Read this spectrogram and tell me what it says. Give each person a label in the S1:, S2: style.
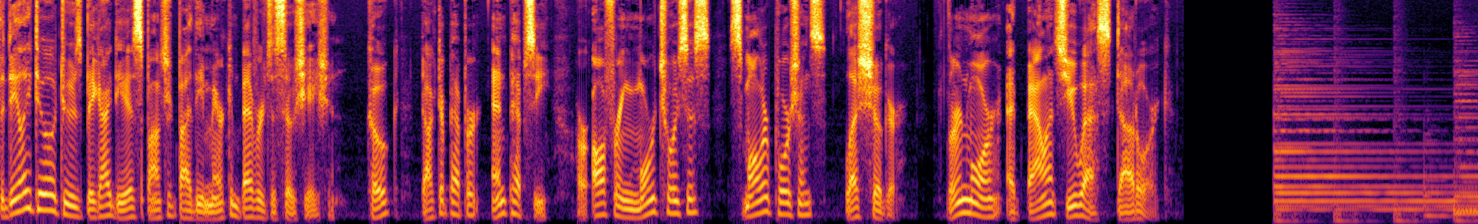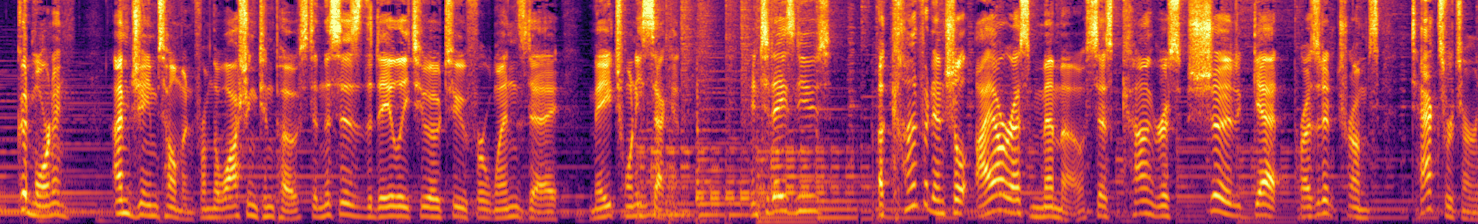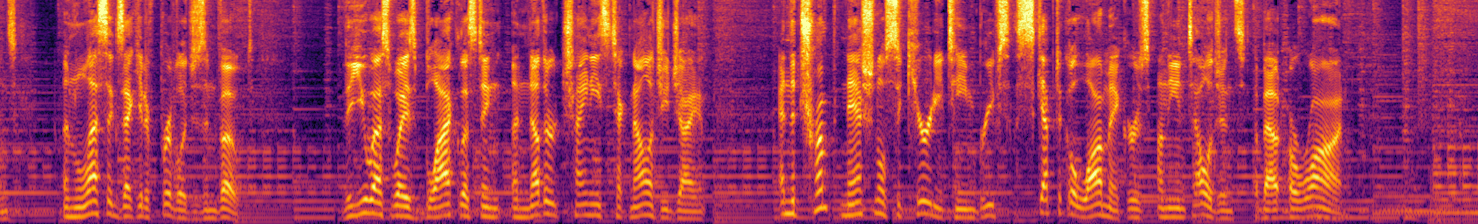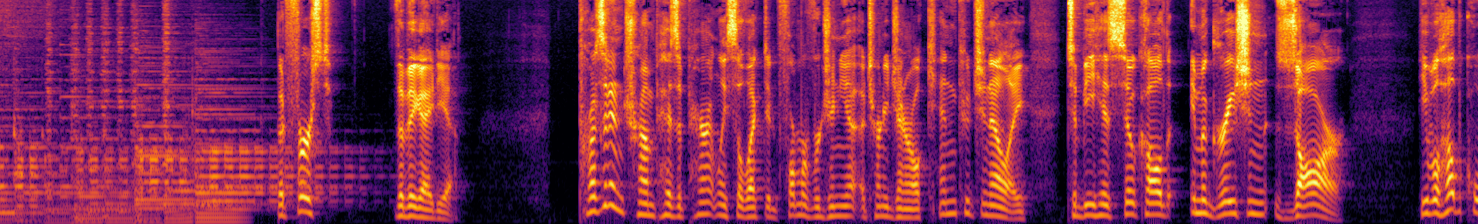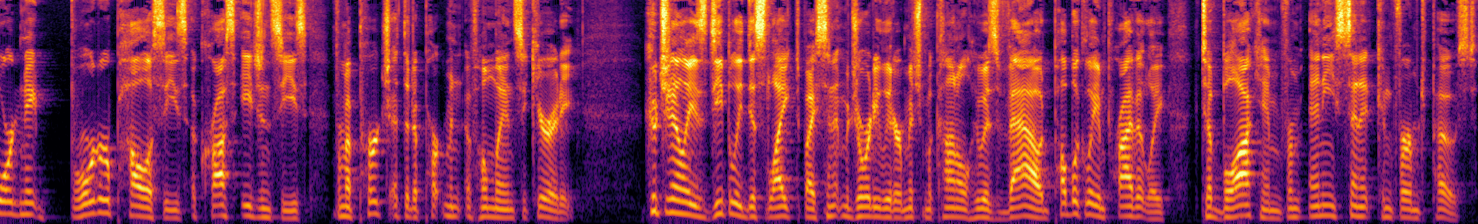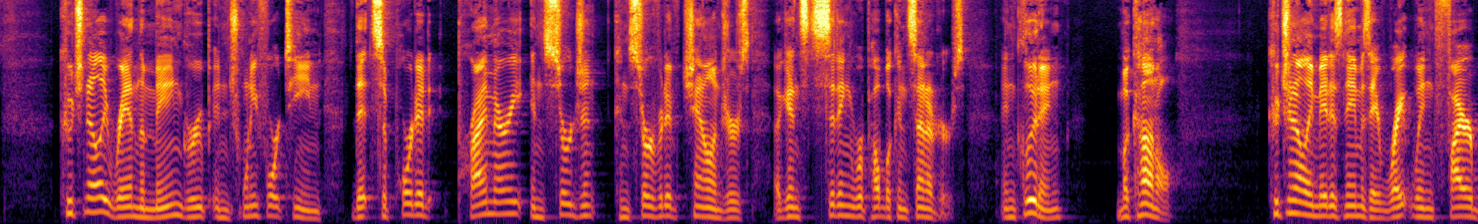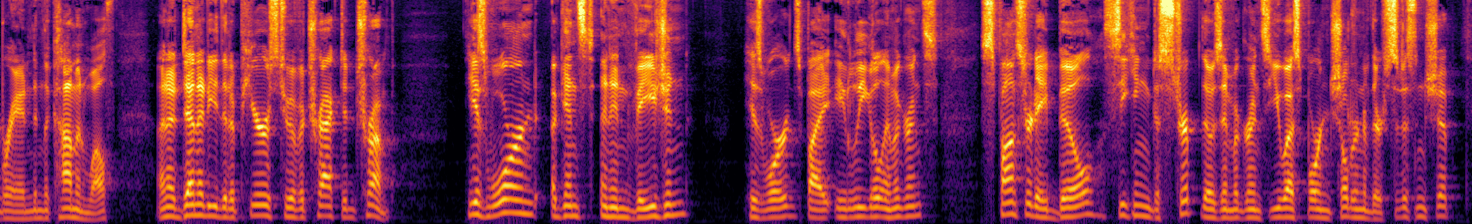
S1: The Daily 202's Big Idea is sponsored by the American Beverage Association. Coke, Dr. Pepper, and Pepsi are offering more choices, smaller portions, less sugar. Learn more at balanceus.org.
S2: Good morning. I'm James Hohmann from the Washington Post, and this is the Daily 202 for Wednesday, May 22nd. In today's news, a confidential IRS memo says Congress should get President Trump's tax returns unless executive privilege is invoked. The U.S. weighs blacklisting another Chinese technology giant, and the Trump National Security Team briefs skeptical lawmakers on the intelligence about Iran. But first, the big idea. President Trump has apparently selected former Virginia Attorney General Ken Cuccinelli to be his so called immigration czar. He will help coordinate border policies across agencies from a perch at the Department of Homeland Security. Cuccinelli is deeply disliked by Senate Majority Leader Mitch McConnell, who has vowed publicly and privately to block him from any Senate confirmed post. Cuccinelli ran the main group in 2014 that supported primary insurgent conservative challengers against sitting Republican senators, including McConnell. Cuccinelli made his name as a right wing firebrand in the Commonwealth, an identity that appears to have attracted Trump. He has warned against an invasion, his words, by illegal immigrants, sponsored a bill seeking to strip those immigrants' U.S. born children of their citizenship,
